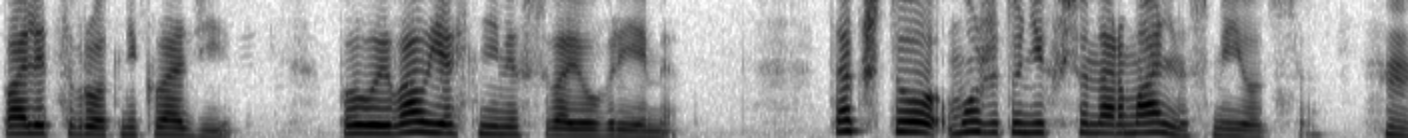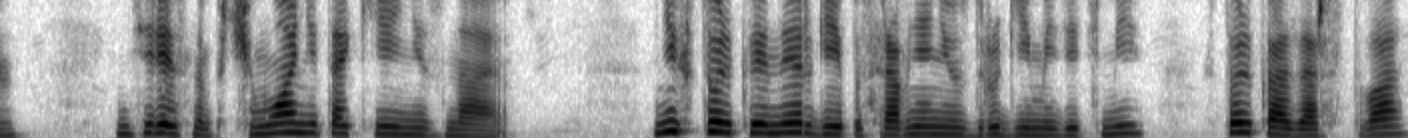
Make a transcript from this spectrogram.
палец в рот не клади. Повоевал я с ними в свое время. Так что, может, у них все нормально, смеется. Хм, интересно, почему они такие, не знаю. В них столько энергии по сравнению с другими детьми, столько озорства,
